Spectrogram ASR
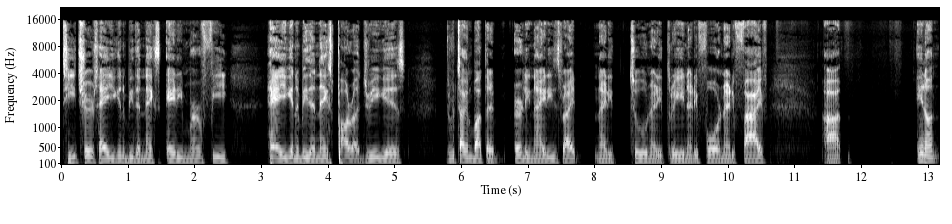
teachers. Hey, you're gonna be the next Eddie Murphy. Hey, you're gonna be the next Paul Rodriguez. We're talking about the early '90s, right? 92, 93, 94, 95. Uh, you know,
